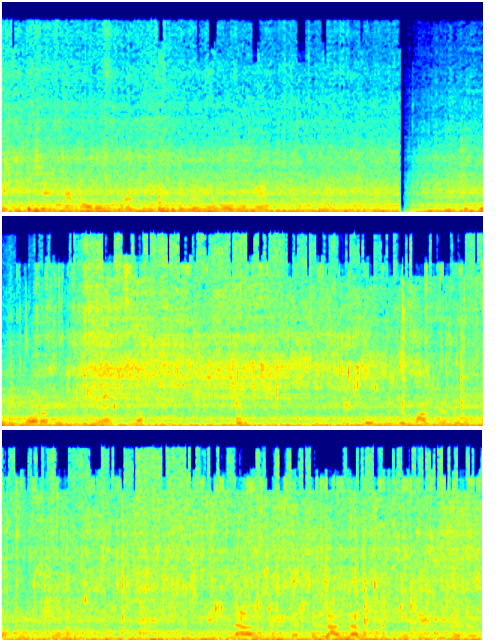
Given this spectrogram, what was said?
রেখে দিচ্ছি এটা, নরম করে ভেজে তুলে নেব বলে। কিছুক্ষণ পর আমি ফিরে আসলাম। একটু উল্টে পাল্টে দেবো তখন একটু লাল হয়ে গেছে, লাল লাল করে ভেজে তুলে নেব।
